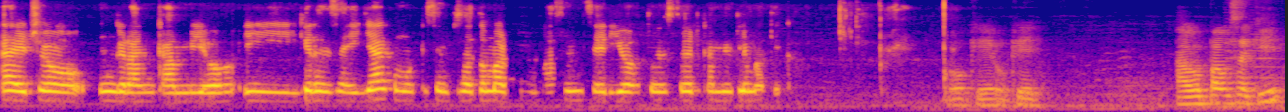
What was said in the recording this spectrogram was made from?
ha hecho un gran cambio y gracias a ella como que se empezó a tomar más en serio todo esto del cambio climático. Ok, ok. Hago pausa aquí.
